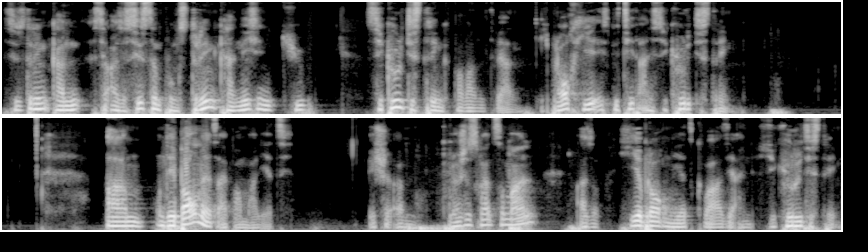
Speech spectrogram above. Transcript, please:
System kann, also System.string kann nicht in Typ Security String verwandelt werden. Ich brauche hier explizit eine Security String. Ähm, und den bauen wir jetzt einfach mal jetzt. Ich ähm, lösche das Ganze mal. Also hier brauchen wir jetzt quasi ein Security String.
